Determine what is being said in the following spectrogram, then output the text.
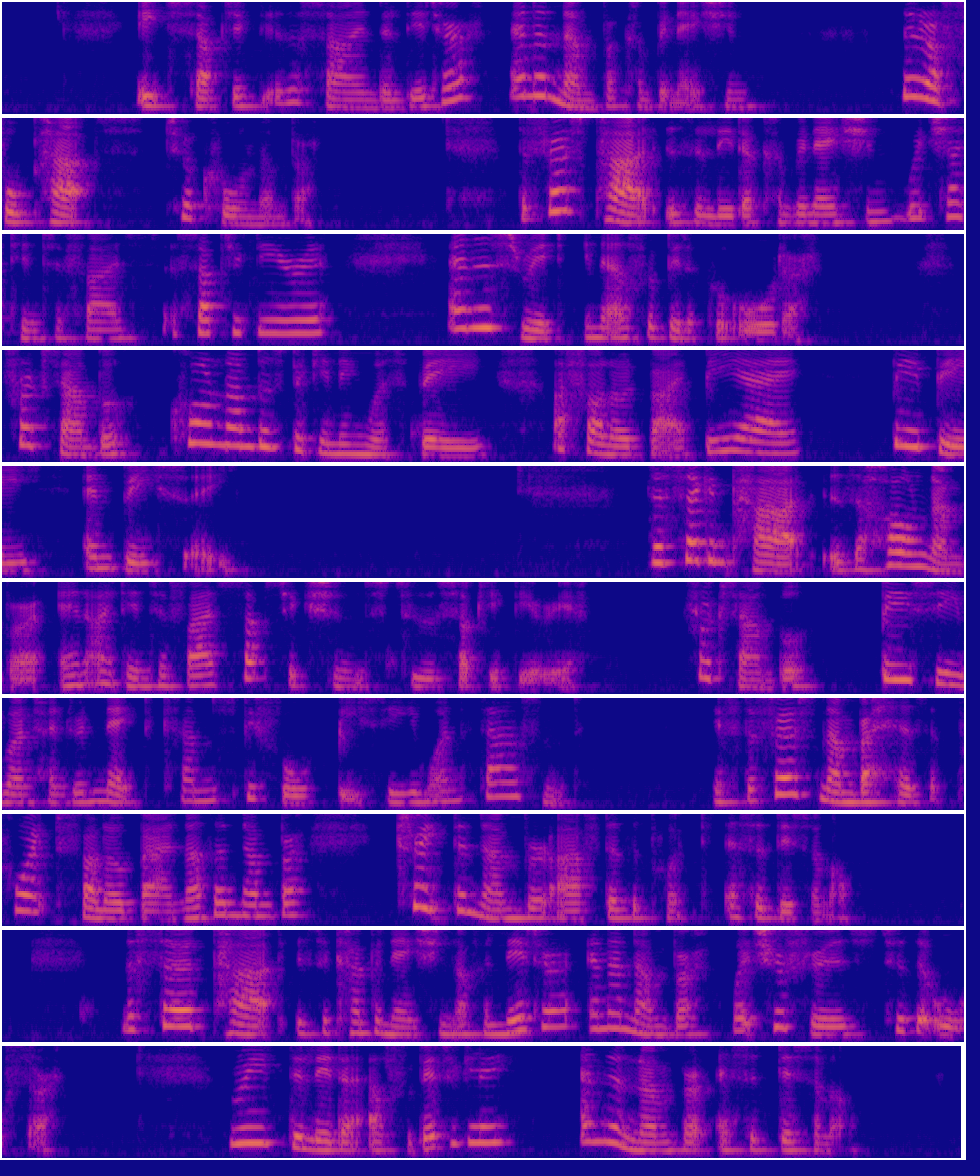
Each subject is assigned a letter and a number combination there are four parts to a call number. The first part is a letter combination which identifies a subject area and is read in alphabetical order. For example, call numbers beginning with B are followed by BA, BB, and BC. The second part is a whole number and identifies subsections to the subject area. For example, BC 108 comes before BC 1000. If the first number has a point followed by another number, treat the number after the point as a decimal. The third part is a combination of a letter and a number which refers to the author. Read the letter alphabetically and the number as a decimal.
